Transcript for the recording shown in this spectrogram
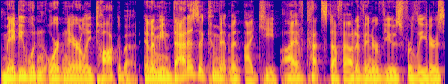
maybe wouldn't ordinarily talk about. And I mean, that is a commitment I keep. I have cut stuff out of interviews for leaders.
